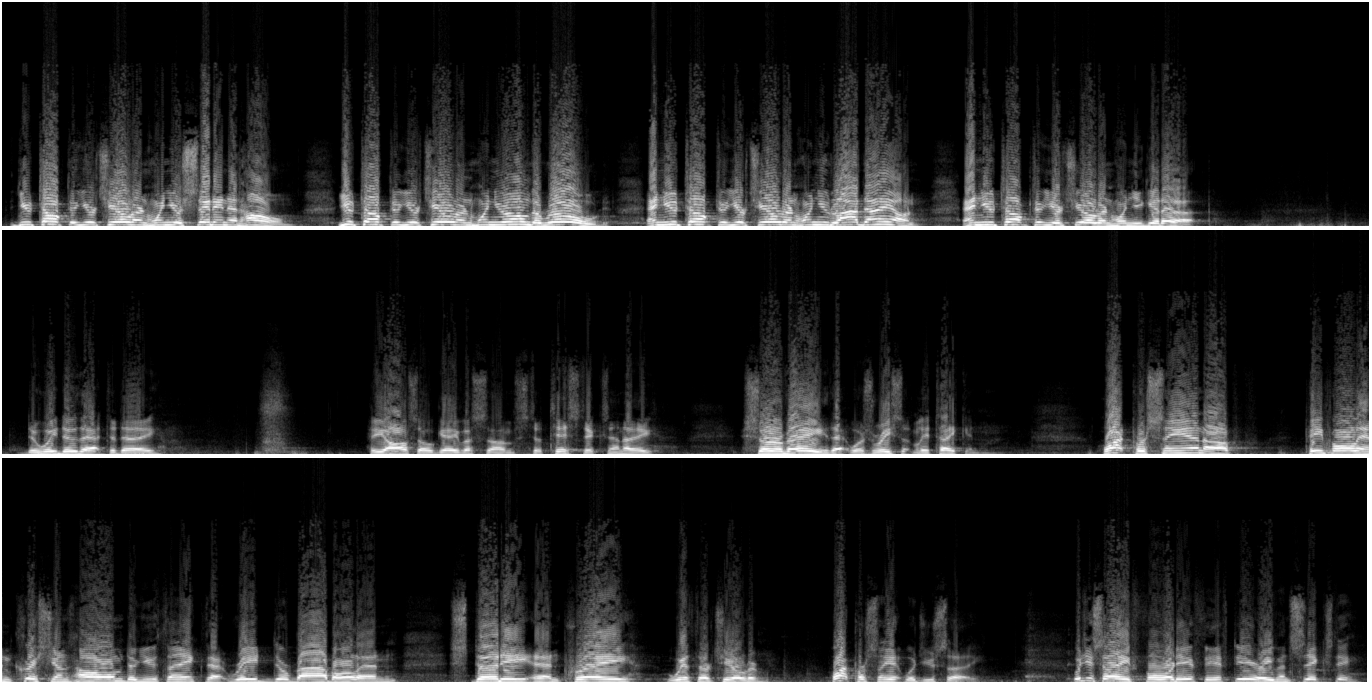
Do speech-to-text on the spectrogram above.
You talk to your children when you're sitting at home. You talk to your children when you're on the road. And you talk to your children when you lie down. And you talk to your children when you get up. Do we do that today? He also gave us some statistics in a survey that was recently taken. What percent of people in Christians' home do you think that read their Bible and study and pray with their children? What percent would you say? Would you say 40, 50, or even 60?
